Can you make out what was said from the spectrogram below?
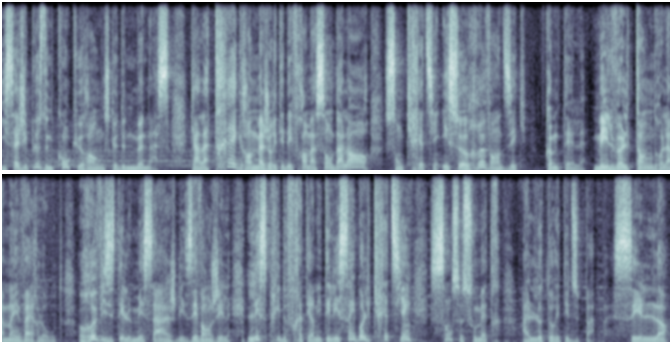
il s'agit plus d'une concurrence que d'une menace, car la très grande majorité des francs-maçons d'alors sont chrétiens et se revendiquent comme tels, mais ils veulent tendre la main vers l'autre, revisiter le message des évangiles, l'esprit de fraternité, les symboles chrétiens sans se soumettre à l'autorité du pape. C'est là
